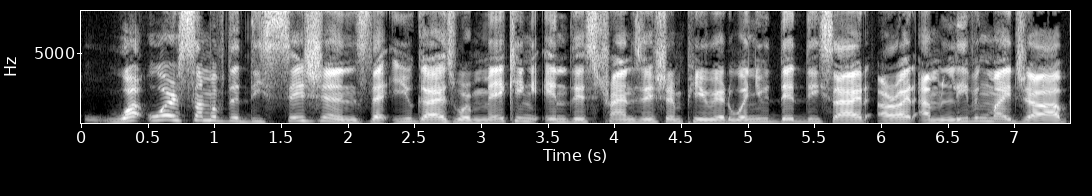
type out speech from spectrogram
what were some of the decisions that you guys were making in this transition period when you did decide, all right, I'm leaving my job,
